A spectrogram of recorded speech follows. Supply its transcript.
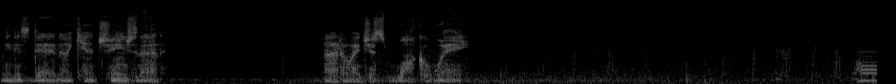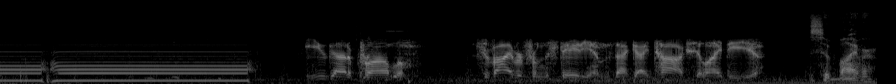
Lena's dead. I can't change that. How do I just walk away? You got a problem. Survivor from the stadium. If that guy talks, he'll ID you. Survivor?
